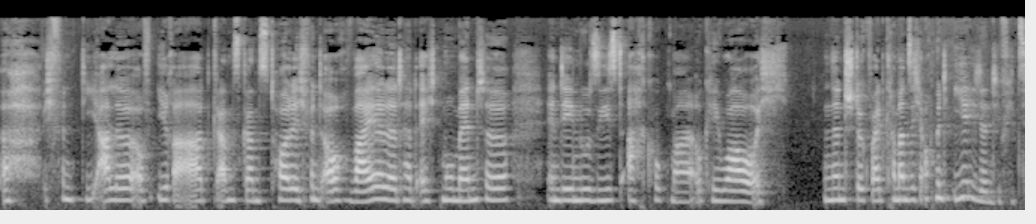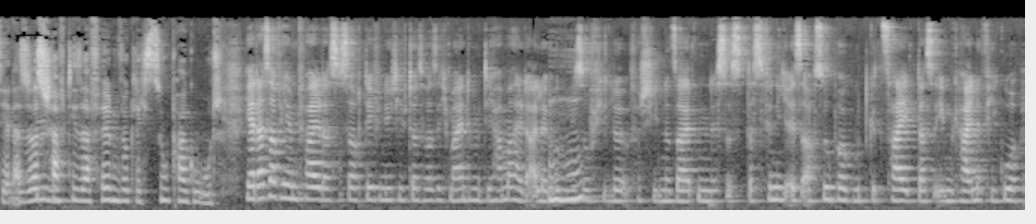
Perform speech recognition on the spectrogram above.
ach, ich finde die alle auf ihre Art ganz, ganz toll. Ich finde auch Violet hat echt Momente, in denen du siehst, ach guck mal, okay, wow, ich ein Stück weit kann man sich auch mit ihr identifizieren. Also das mhm. schafft dieser Film wirklich super gut. Ja, das auf jeden Fall. Das ist auch definitiv das, was ich meinte. Mit die haben halt alle mhm. irgendwie so viele verschiedene Seiten. Das ist, das finde ich, ist auch super gut gezeigt, dass eben keine Figur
